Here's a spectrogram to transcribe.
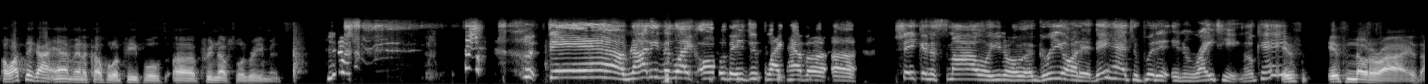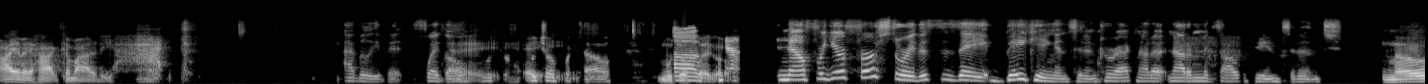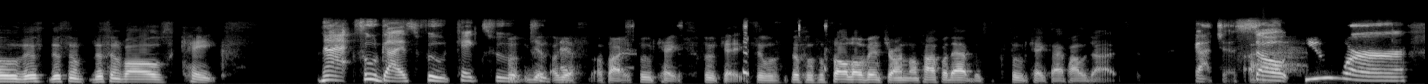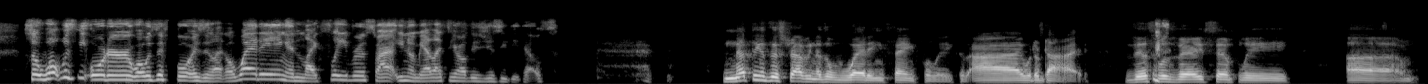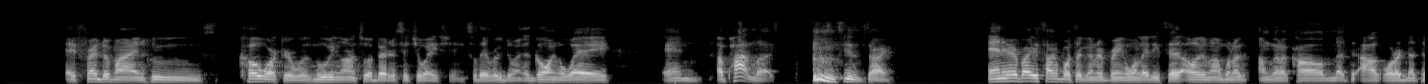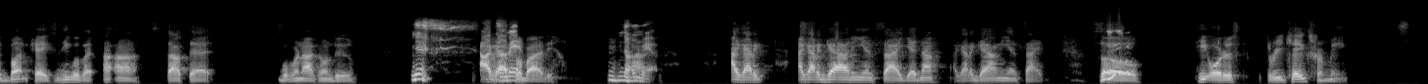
Oh, I think I am in a couple of people's uh, prenuptial agreements. Damn! Not even like, oh, they just like have a, a shake and a smile, or you know, agree on it. They had to put it in writing. Okay. It's it's notarized. I am a hot commodity. Hot. I believe it. Fuego. Hey, Mucho hey. fuego. Mucho Um, fuego. now, now, for your first story, this is a baking incident, correct? Not a not a mixology incident. No, this this this involves cakes. Nah, food, guys. Food, cakes, food. Food, yes, food, oh, yes. I'm sorry. Food cakes. Food cakes. It was this was a solo venture. On on top of that, was food cakes. I apologize. Gotcha. So you were. So what was the order? What was it for? Is it like a wedding and like flavors? So I, you know me, I like to hear all these juicy details. Nothing as extravagant as a wedding, thankfully, because I would have died. This was very simply um, a friend of mine whose coworker was moving on to a better situation. So they were doing a going away and a potluck. Excuse me, sorry. And everybody's talking about they're gonna bring. One lady said, "Oh, you know, I'm gonna, I'm gonna call nothing. I'll order nothing but cakes." And he was like, "Uh-uh, stop that. What we're not gonna do. I got man. somebody. no, Uh, ma'am. I got a I got a guy on the inside. Yeah, no, I got a guy on the inside. So he orders three cakes from me.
